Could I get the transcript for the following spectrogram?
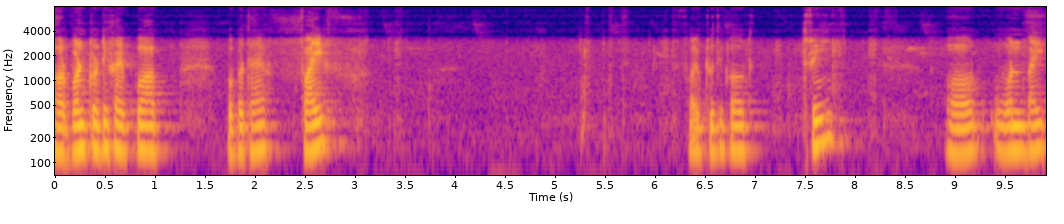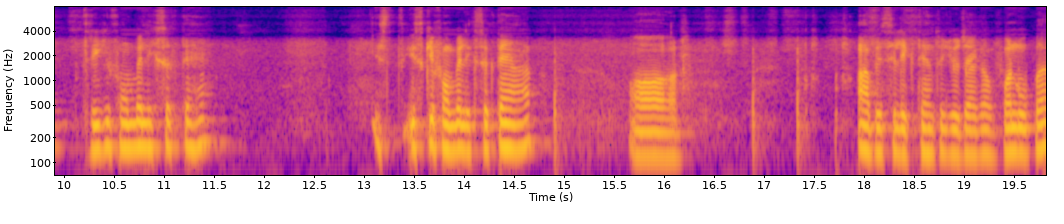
और वन ट्वेंटी फाइव को आपको पता है five five to the power three और वन बाई थ्री की फॉर्म में लिख सकते हैं। इस, इसके फॉर्म में लिख सकते हैं आप और आप इसे लिखते हैं तो ये हो जाएगा वन ऊपर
